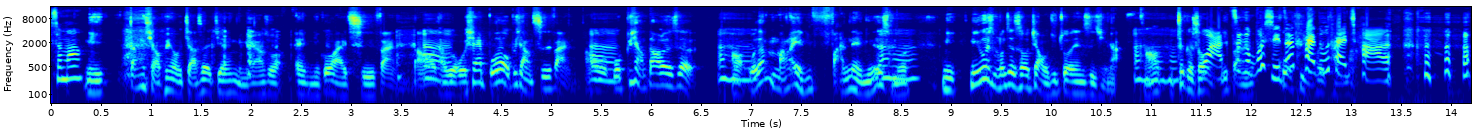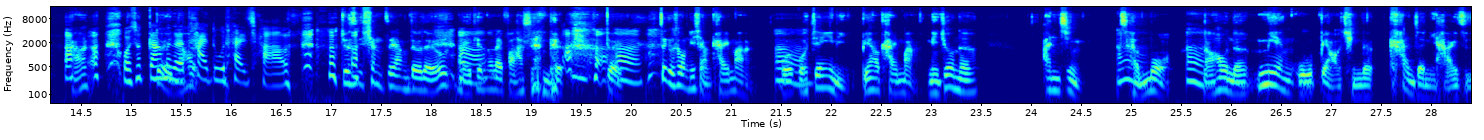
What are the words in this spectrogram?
什么？你当小朋友，假设今天你们要说，哎，你过来吃饭，然后他说，我现在不会，我不想吃饭，然后我不想到垃圾，好，我在忙，哎，你烦呢？你这什么？你你为什么这时候叫我去做这件事情啊？然后这个时候，哇，这个不行，这态度太差了。啊，我说刚那个态度太差了。就是像这样，对不对？每天都在发生的。对，这个时候你想开骂，我我建议你不要开骂，你就呢安静。沉默，然后呢，面无表情的看着你孩子，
